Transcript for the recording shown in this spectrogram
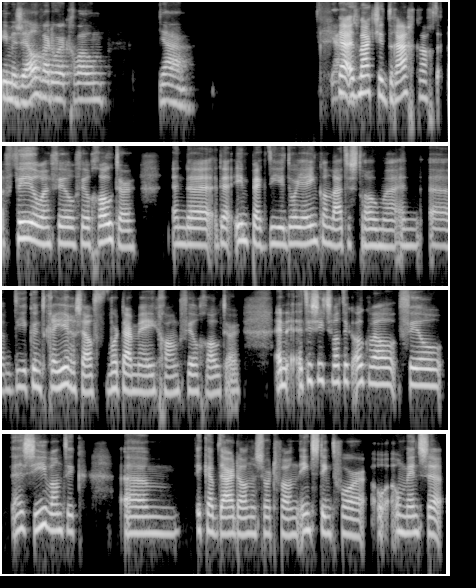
in mezelf, waardoor ik gewoon, ja, ja, het maakt je draagkracht veel en veel, veel groter. En de, de impact die je door je heen kan laten stromen en uh, die je kunt creëren zelf, wordt daarmee gewoon veel groter. En het is iets wat ik ook wel veel hè, zie, want ik, um, ik heb daar dan een soort van instinct voor om mensen,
